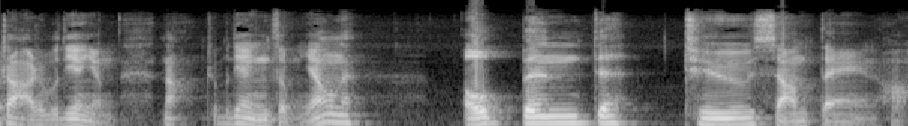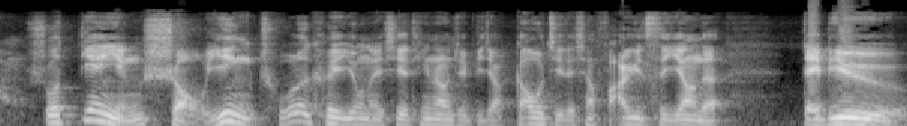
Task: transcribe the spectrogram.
吒这部电影。那这部电影怎么样呢？Opened to something 啊，说电影首映，除了可以用那些听上去比较高级的像法语词一样的 debut、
